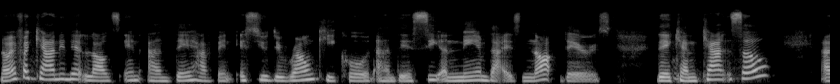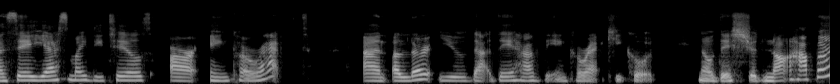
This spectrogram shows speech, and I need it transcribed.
Now, if a candidate logs in and they have been issued the wrong key code and they see a name that is not theirs, they can cancel and say, yes, my details are incorrect and alert you that they have the incorrect key code. Now, this should not happen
